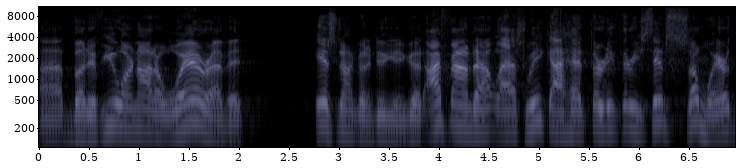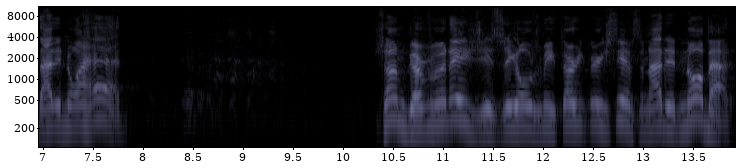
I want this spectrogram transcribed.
uh, but if you are not aware of it, it's not going to do you any good. I found out last week I had 33 cents somewhere that I didn't know I had. Some government agency owes me 33 cents and I didn't know about it.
